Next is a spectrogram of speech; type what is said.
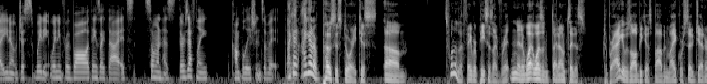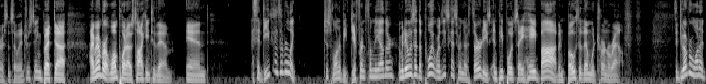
uh, you know, just waiting waiting for the ball, things like that. It's someone has there's definitely compilations of it. I got I got to post this story because um, it's one of the favorite pieces I've written, and it wasn't. I don't say this to brag. It was all because Bob and Mike were so generous and so interesting. But uh, I remember at one point I was talking to them, and I said, "Do you guys ever like just want to be different from the other?" I mean, it was at the point where these guys were in their 30s, and people would say, "Hey, Bob," and both of them would turn around. Did you ever want to?"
